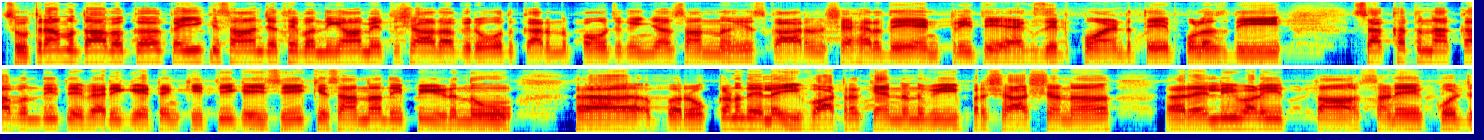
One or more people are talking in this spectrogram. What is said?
ਸੂਤਰਾਂ ਮੁਤਾਬਕ ਕਈ ਕਿਸਾਨ ਜਥੇਬੰਦੀਆਂ ਅਮਿਤ ਸ਼ਾਹ ਦਾ ਵਿਰੋਧ ਕਰਨ ਪਹੁੰਚ ਗਈਆਂ ਸਨ। ਇਸ ਕਾਰਨ ਸ਼ਹਿਰ ਦੇ ਐਂਟਰੀ ਤੇ ਐਗਜ਼ਿਟ ਪੁਆਇੰਟ ਤੇ ਪੁਲਿਸ ਦੀ ਸਖਤ ਨਾਕਾਬੰਦੀ ਤੇ ਵੈਰੀਗੇਟਿੰਗ ਕੀਤੀ ਗਈ ਸੀ। ਕਿਸਾਨਾਂ ਦੀ ਭੀੜ ਨੂੰ ਰੋਕਣ ਦੇ ਲਈ ਵਾਟਰ ਕੈਨਨ ਵੀ ਪ੍ਰਸ਼ਾਸਨ ਰੈਲੀ ਵਾਲੀ ਤਾਂ ਸਣੇ ਕੁਝ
